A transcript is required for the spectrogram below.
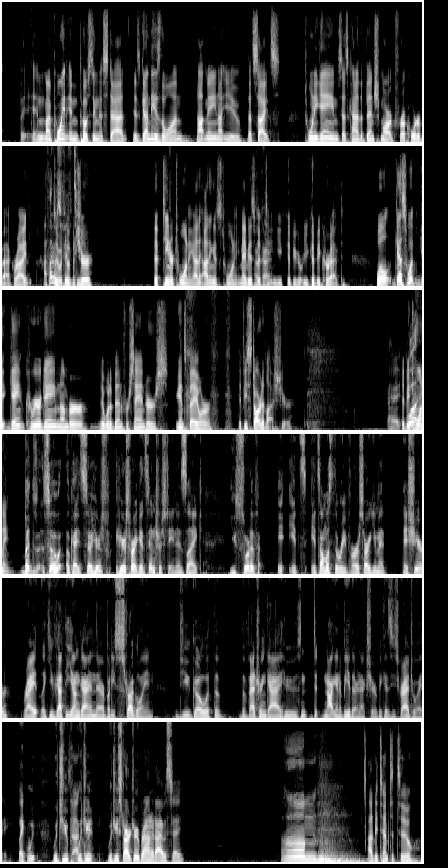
and my point in posting this stat is Gundy is the one, not me, not you, that cites 20 games as kind of the benchmark for a quarterback, right? I thought it was to, 15. mature. 15 or 20. I think I think it's 20. Maybe it's 15. Okay. You could be you could be correct. Well, guess what game career game number it would have been for Sanders against Baylor if he started last year? Hey, it'd be well, 20. But so okay, so here's here's where it gets interesting is like you sort of it, it's it's almost the reverse argument this year, right? Like you've got the young guy in there, but he's struggling. Do you go with the the veteran guy who's not going to be there next year because he's graduating? Like, would would you exactly. would you would you start Drew Brown at Iowa State? Um, I'd be tempted to.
